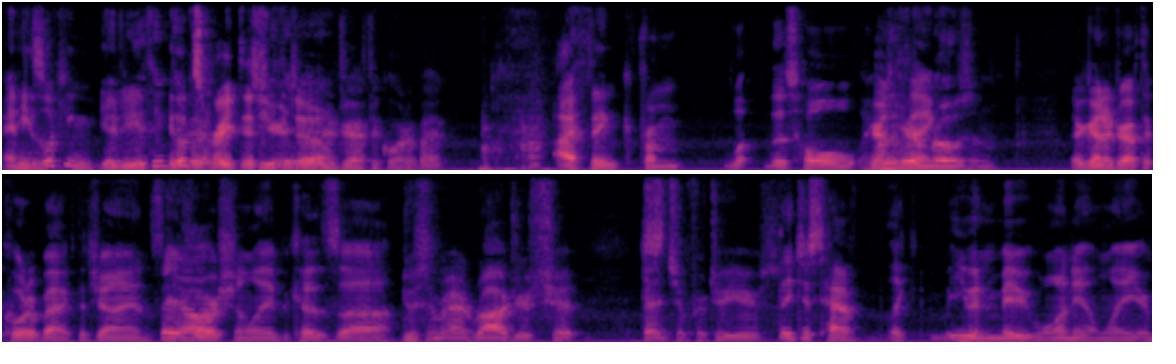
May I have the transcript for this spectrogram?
and he's looking. Yeah, do you think He looks gonna- great this do you year, think too. gonna draft a quarterback? I think from l- this whole here's I'm the thing: Rosen. they're gonna draft a quarterback, the Giants, They are. unfortunately, because uh, Do some Aaron Rodgers shit. Bench him for two years. they just have like even maybe one only, or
